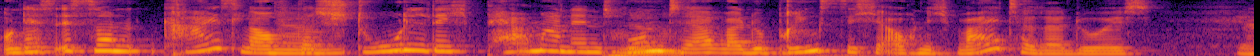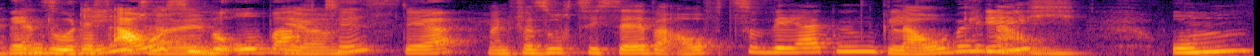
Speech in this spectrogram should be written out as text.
Und das ist so ein Kreislauf, ja. das strudelt dich permanent runter, weil du bringst dich ja auch nicht weiter dadurch. Ja, Wenn du das Gegenteil. Außen beobachtest, ja. Man versucht sich selber aufzuwerten, glaube genau. ich, um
